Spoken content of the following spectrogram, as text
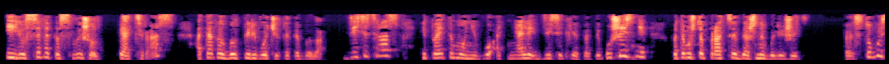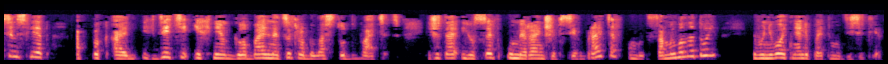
и Иосиф это слышал пять раз, а так как был переводчик, это было десять раз, и поэтому у него отняли десять лет от его жизни, потому что праотцы должны были жить 180 э, лет, а, а их дети, их глобальная цифра была 120. И считая, Иосиф умер раньше всех братьев, он был самый молодой, и у него отняли поэтому 10 лет.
